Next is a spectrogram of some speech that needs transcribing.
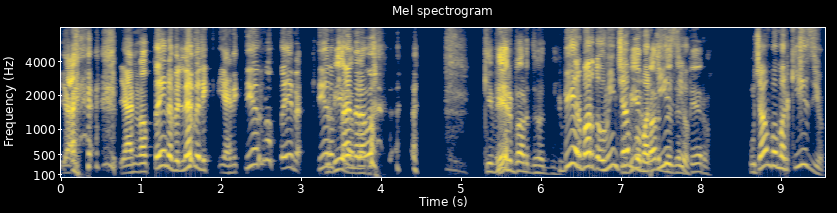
يعني يعني نطينا بال level يعني كثير نطينا كثير طلعنا كبير برضه كبير برضه. ومين جنبه؟ ماركيزيو. وجنبه ماركيزيو.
